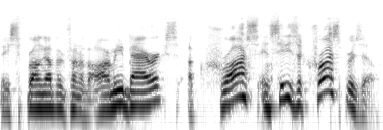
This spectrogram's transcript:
They sprung up in front of army barracks across in cities across Brazil.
